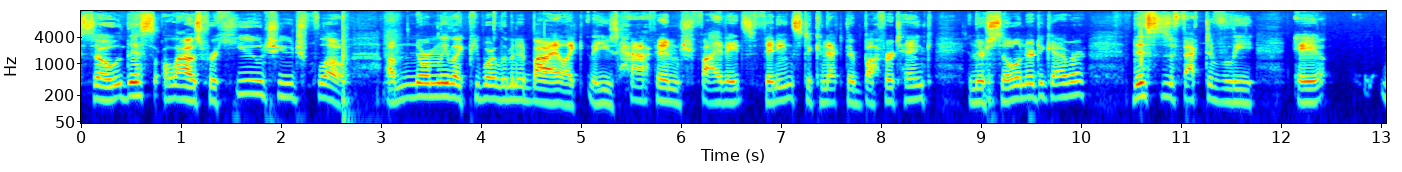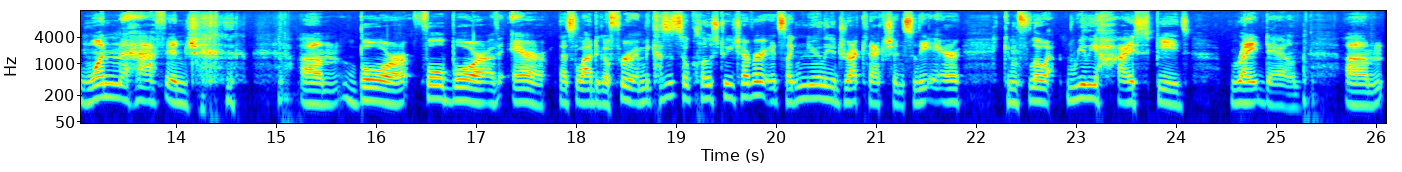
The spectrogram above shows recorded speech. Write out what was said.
so this allows for huge, huge flow. Um, normally, like people are limited by like they use half inch, five eighths fittings to connect their buffer tank and their cylinder together. This is effectively a one and a half inch um, bore, full bore of air that's allowed to go through. And because it's so close to each other, it's like nearly a direct connection. So the air can flow at really high speeds right down um,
